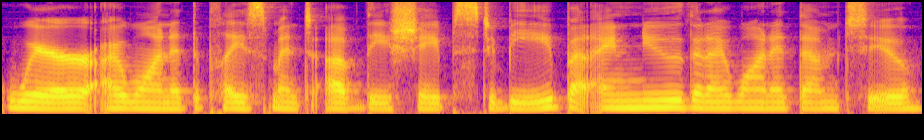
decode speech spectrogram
where I wanted the placement of these shapes to be, but I knew that I wanted them to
